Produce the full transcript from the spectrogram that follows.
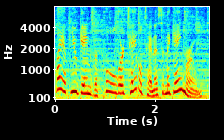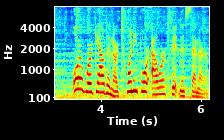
Play a few games of pool or table tennis in the game room. Or work out in our 24 hour fitness center.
